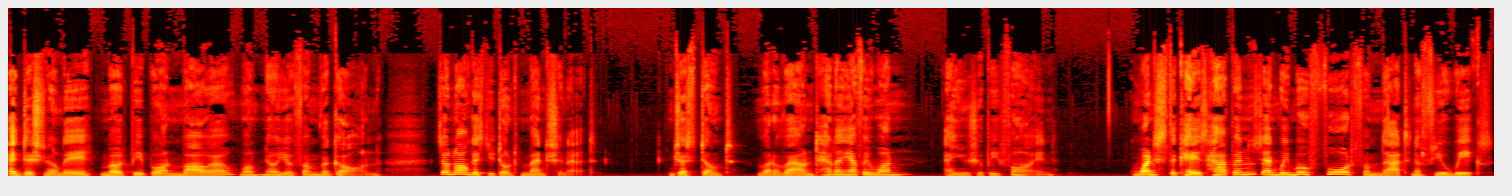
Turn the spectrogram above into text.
Additionally, most people on Mara won't know you're from Ragon, so long as you don't mention it. Just don't run around telling everyone, and you should be fine. Once the case happens and we move forward from that in a few weeks,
